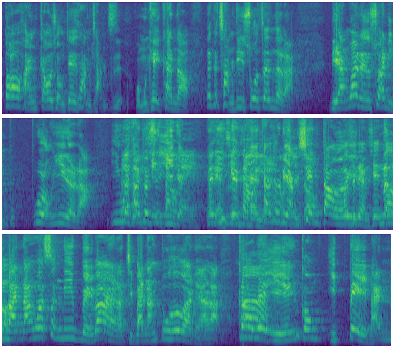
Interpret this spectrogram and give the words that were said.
包含高雄这场场子，我们可以看到那个场地，说真的啦。两万人算你不不容易了啦，因为他就是一个，他两线道他就两线道而已，两线道，两万人我胜利没办啦，一万人都好啊，你啦，高位员工一百万人。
